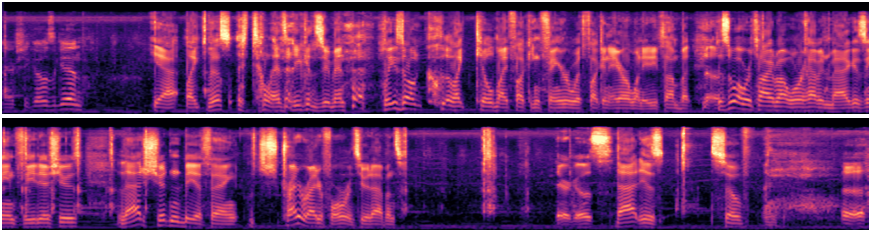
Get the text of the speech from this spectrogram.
There she goes again. Yeah, like this. Lance, you can zoom in. Please don't like kill my fucking finger with fucking AR-180 thumb. But this is what we're talking about when we're having magazine feed issues. That shouldn't be a thing. Just try to ride her forward, see what happens. There it goes. That is so. Uh,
